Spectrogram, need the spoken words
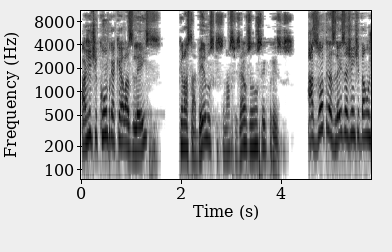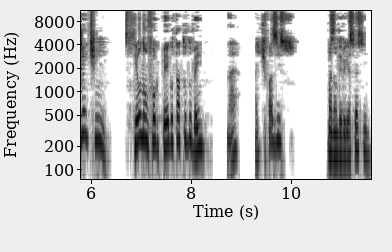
A gente cumpre aquelas leis que nós sabemos que se nós fizermos vamos ser presos. As outras leis a gente dá um jeitinho. Se eu não for pego, tá tudo bem, né? A gente faz isso. Mas não deveria ser assim.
